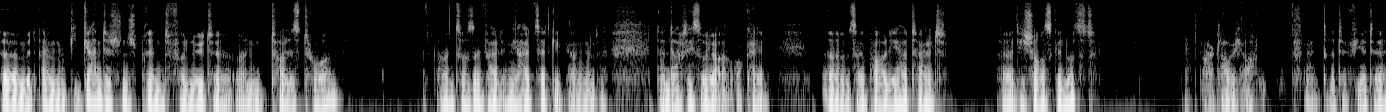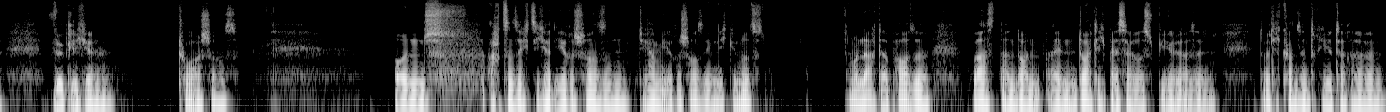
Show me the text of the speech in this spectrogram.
äh, mit einem gigantischen Sprint von Nöte und tolles Tor. Und so sind wir halt in die Halbzeit gegangen. Und dann dachte ich so, ja, okay. Äh, St. Pauli hat halt äh, die Chance genutzt. War, glaube ich, auch eine dritte, vierte wirkliche Torchance. Und 1860 hat ihre Chancen, die haben ihre Chancen eben nicht genutzt. Und nach der Pause war es dann, dann ein deutlich besseres Spiel, also deutlich konzentriertere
